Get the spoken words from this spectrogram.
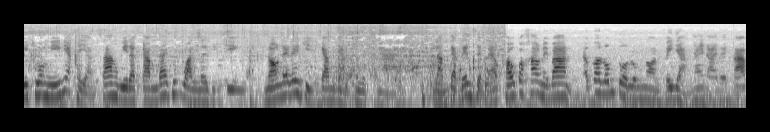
ที่ช่วงนี้เนี่ยขยันสร้างวีรกรรมได้ทุกวันเลยจริง ๆ น้องได้เล่นกิจกรรมอย่างสนุกสนาน หลังจากเล่นเสร็จแล้วเขาก็เข้าในบ้าน แล้วก็ล้มตัวลงนอนไปอย่างง่ายดายเลยครับ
